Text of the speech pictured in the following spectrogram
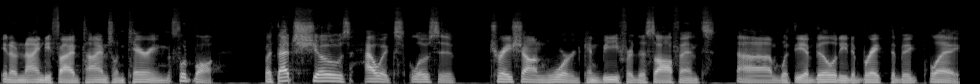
you know, 95 times when carrying the football. But that shows how explosive Treshaun Ward can be for this offense um, with the ability to break the big play.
